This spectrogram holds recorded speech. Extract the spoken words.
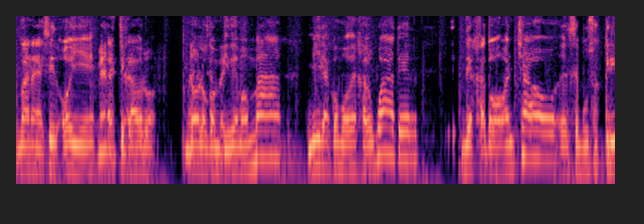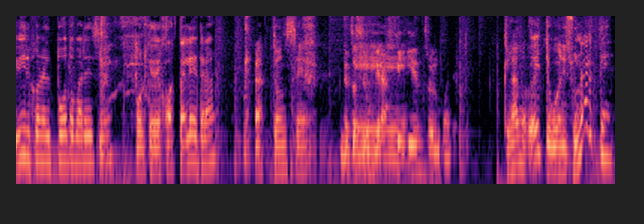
van a decir, oye, a este cabrón no lo convidemos más, mira cómo deja el water, deja todo manchado, él se puso a escribir con el poto parece, porque dejó hasta letra. Entonces... Entonces un eh, graffiti dentro del water. Claro, este weón es un arte.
